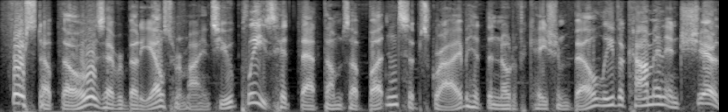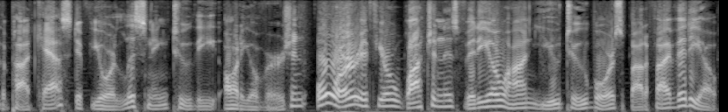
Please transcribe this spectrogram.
First up, though, as everybody else reminds you, please hit that thumbs up button, subscribe, hit the notification bell, leave a comment, and share the podcast if you're listening to the audio version or if you're watching this video on YouTube or Spotify video.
